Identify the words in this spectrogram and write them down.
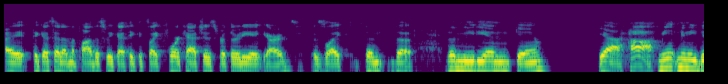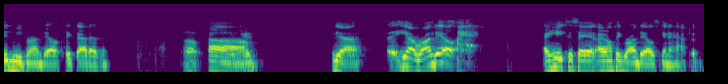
I think I said on the pod this week. I think it's like four catches for 38 yards is like the the the median game. Yeah, ha. Me, Minnie did meet Rondale. Take that, Evan. oh, Um, yeah, Uh, yeah, Rondale. I hate to say it, I don't think Rondale is going to happen.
